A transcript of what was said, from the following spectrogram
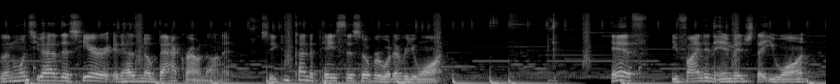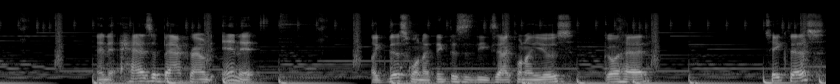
Then once you have this here, it has no background on it. So you can kind of paste this over whatever you want. If you find an image that you want and it has a background in it, like this one, I think this is the exact one I use. Go ahead, take this,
